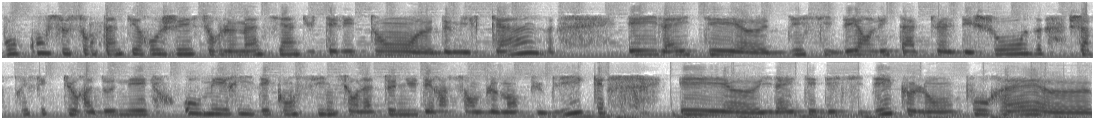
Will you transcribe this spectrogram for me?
Beaucoup se sont interrogés sur le maintien du Téléthon euh, 2015 et il a été euh, décidé en l'état actuel des choses. Chaque préfecture a donné aux mairies des consignes sur la tenue des rassemblements publics et euh, il a été décidé que l'on pourrait euh,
